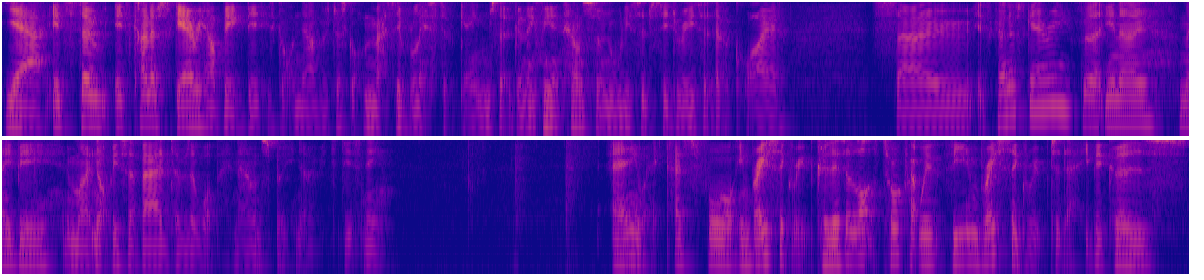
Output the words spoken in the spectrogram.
yeah, it's so it's kind of scary how big Disney's got now. They've just got a massive list of games that are going to be announced from all these subsidiaries that they've acquired. So it's kind of scary, but you know, maybe it might not be so bad in terms of what they announced, but you know, it's Disney. Anyway, as for Embracer Group, because there's a lot to talk about with the Embracer Group today, because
